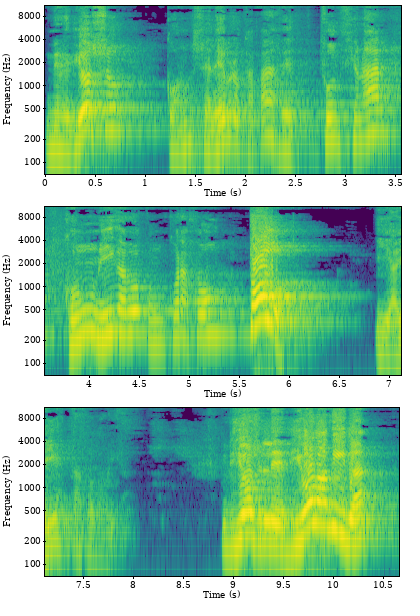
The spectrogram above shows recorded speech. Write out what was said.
nervioso, con un cerebro capaz de funcionar, con un hígado, con un corazón, todo. Y ahí está todavía. Dios le dio la vida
